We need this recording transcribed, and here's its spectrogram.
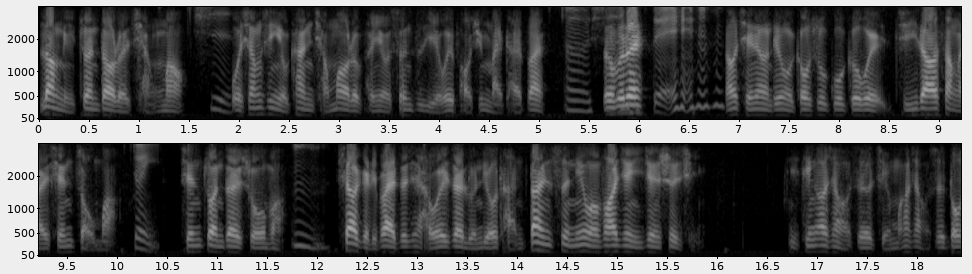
让你赚到了强茂。是，我相信有看强茂的朋友，甚至也会跑去买台办。嗯是，对不对？对然后前两天我告诉过各位，急拉上来先走嘛，对，先赚再说嘛。嗯下个礼拜这些还会再轮流谈。但是你有没有发现一件事情？你听阿翔老师的节目，阿翔老师都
